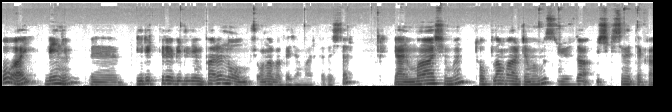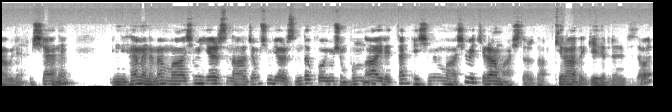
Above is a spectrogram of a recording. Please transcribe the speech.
O ay benim e, biriktirebildiğim para ne olmuş ona bakacağım arkadaşlar. Yani maaşımın toplam harcamamız %62'sine tekabül etmiş. Yani hemen hemen maaşımın yarısını harcamışım, yarısını da koymuşum. Bunun ayrıca eşimin maaşı ve kira maaşları da, kira da gelirlerimiz de var.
